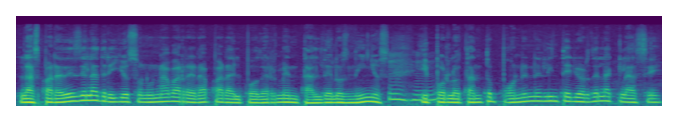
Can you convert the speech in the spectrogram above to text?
Las paredes de ladrillo son una barrera para el poder mental de los niños y por lo tanto pone en el interior de la clase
